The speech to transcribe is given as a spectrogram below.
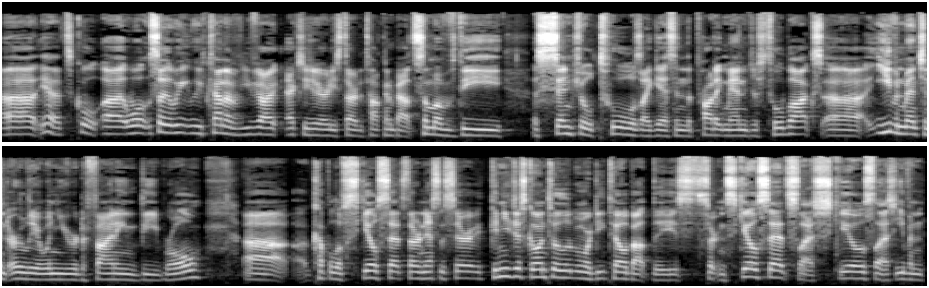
Uh, yeah, that's cool. Uh, well, so we, we've kind of you've actually already started talking about some of the essential tools, I guess, in the product manager's toolbox. Uh, even mentioned earlier when you were defining the role, uh, a couple of skill sets that are necessary. Can you just go into a little bit more detail about these certain skill sets slash skills slash even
